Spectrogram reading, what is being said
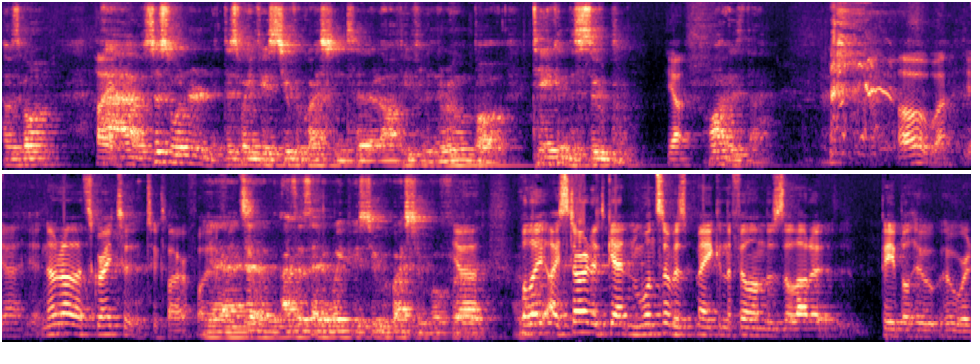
How's it going? Hi. Uh, I was just wondering, this might be a stupid question to a lot of people in the room, but taking the soup, Yeah. what is that? Oh, well, yeah, yeah. No, no, that's great to, to clarify. Yeah, as I said, it might be a stupid question, but for, Yeah. Well, I, I started getting, once I was making the film, there's a lot of people who, who were,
